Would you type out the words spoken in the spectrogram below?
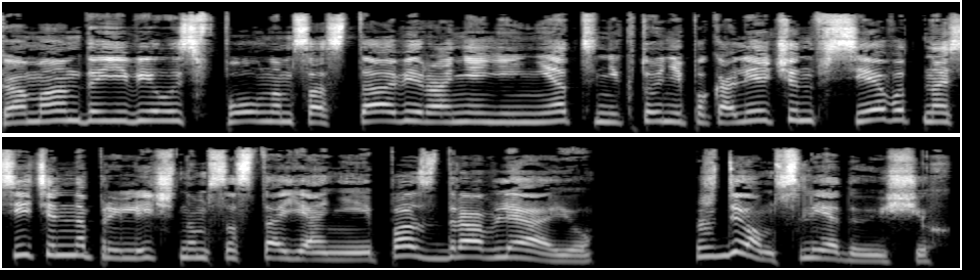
Команда явилась в полном составе, ранений нет, никто не покалечен, все в относительно приличном состоянии. Поздравляю! Ждем следующих.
